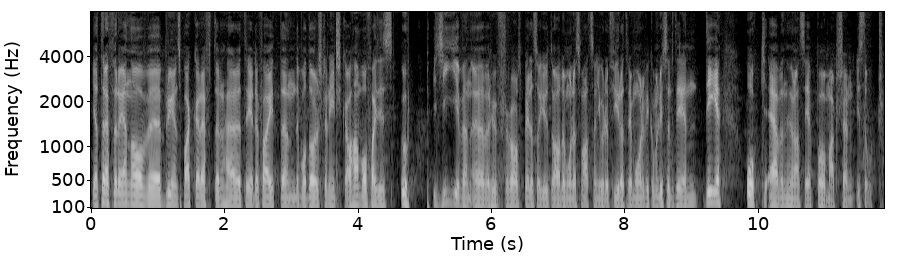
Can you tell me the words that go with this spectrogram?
Jag träffade en av eh, Brynäs backar efter den här tredje fighten, det var Doris Kranitska, och han var faktiskt uppgiven över hur försvarsspelet såg ut och Adam Olas Mattsson gjorde 4-3 mål. Vi kommer att lyssna till det och även hur han ser på matchen i stort.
